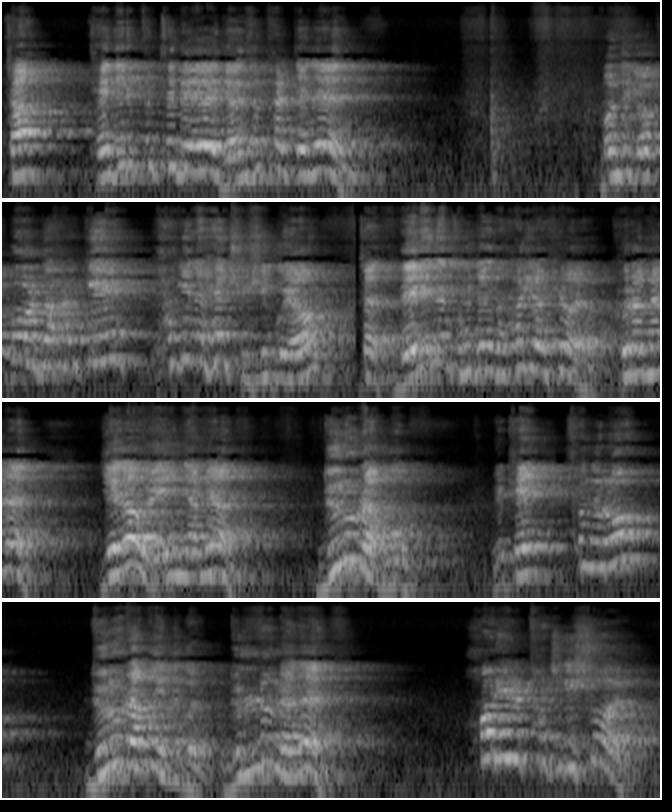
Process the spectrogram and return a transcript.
자, 데드리프트를 연습할 때는 먼저 옆볼도 함께 확인을 해 주시고요. 자, 내리는 동작에서 허리가 휘어요. 그러면은 얘가 왜 있냐면 누르라고 이렇게 손으로 누르라고 있는 거예요. 누르면은 허리를 펴주기 쉬워요.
